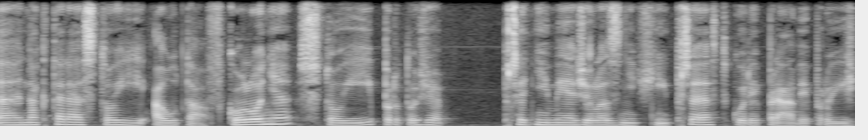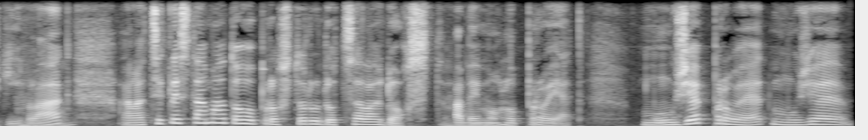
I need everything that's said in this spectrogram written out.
eh, na které stojí auta v koloně, stojí, protože před nimi je železniční přejezd, kudy právě projíždí vlak, mm-hmm. ale cyklista má toho prostoru docela dost, mm-hmm. aby mohl projet. Může projet, může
